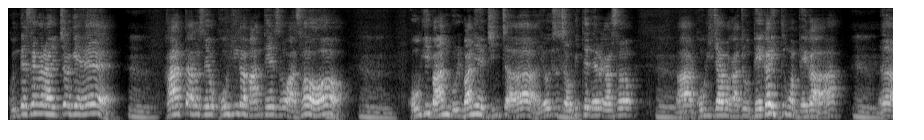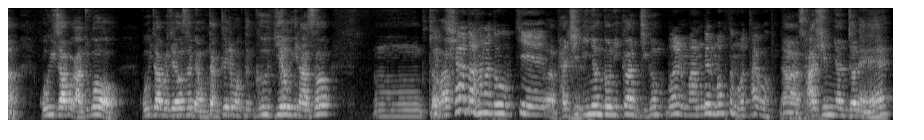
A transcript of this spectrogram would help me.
군대 생활할 적에 어, 가 따라서요 고기가 많대서 와서 어, 고기 반 물반이에요 진짜. 여기서 저 밑에 내려가서 어, 아 고기 잡아가지고 배가 있더만 배가 어. 어 고기 잡아가지고 고기 잡아서 여섯 명탕 끓여 먹던 그 기억이 나서 음그 저가 치아도 하나도 없지. 어, 82년도니까 지금 뭘 마음대로 먹도 못하고 아 40년 전에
